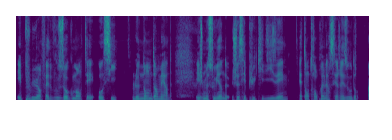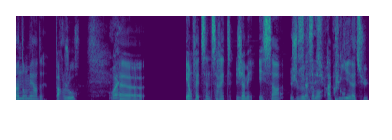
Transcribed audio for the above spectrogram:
et plus, en fait, vous augmentez aussi le nombre d'emmerdes et je me souviens de je sais plus qui disait: «Être entrepreneur, c'est résoudre un emmerde par jour», Ouais, et en fait, ça ne s'arrête jamais et ça, je veux ça vraiment sûr appuyer là-dessus,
